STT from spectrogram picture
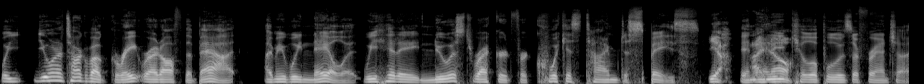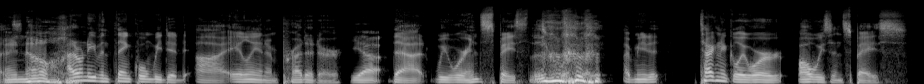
Well, you, you want to talk about great right off the bat? I mean, we nail it. We hit a newest record for quickest time to space yeah, in I any know. Killapalooza franchise. I know. I don't even think when we did uh, Alien and Predator yeah, that we were in space this quickly. I mean, it, technically, we're always in space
